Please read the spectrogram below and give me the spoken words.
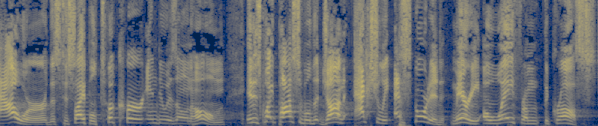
hour, this disciple took her into his own home, it is quite possible that John actually escorted Mary away from the cross.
